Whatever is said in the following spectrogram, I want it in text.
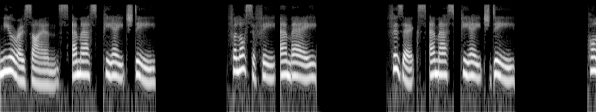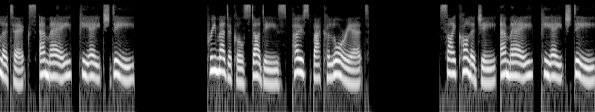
Neuroscience MS, PhD Philosophy MA Physics MS, PhD Politics MA, PhD Pre-medical studies post-baccalaureate Psychology MA, PhD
